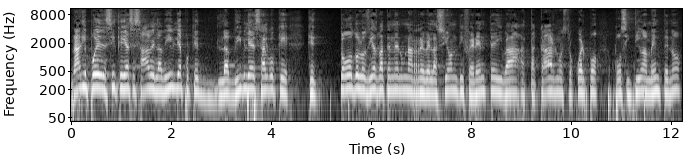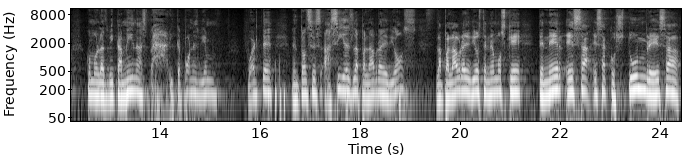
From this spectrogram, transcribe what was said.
Nadie puede decir que ya se sabe la Biblia porque la Biblia es algo que, todos los días va a tener una revelación diferente y va a atacar nuestro cuerpo positivamente, ¿no? Como las vitaminas, ¡ah! y te pones bien fuerte. Entonces, así es la palabra de Dios. La palabra de Dios tenemos que tener esa, esa costumbre, esa,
